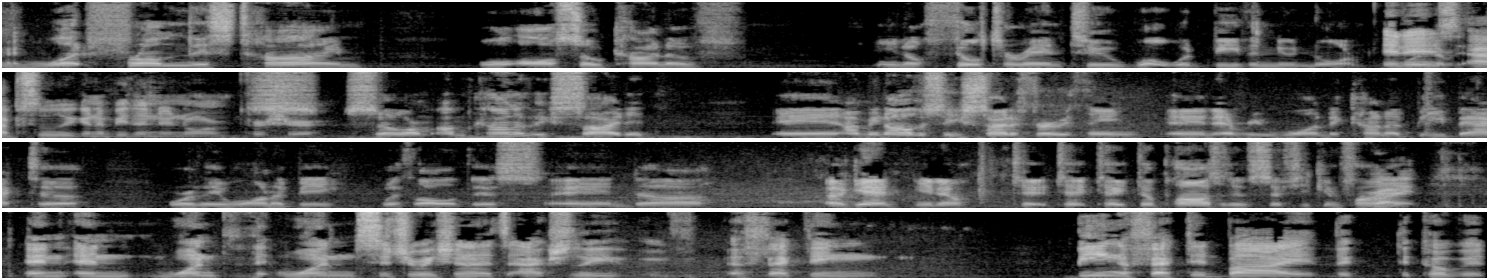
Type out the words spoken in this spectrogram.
Right. what from this time will also kind of, you know, filter into what would be the new norm. It is when is everything- absolutely going to be the new norm for sure. So I'm, I'm kind of excited, and I mean, obviously excited for everything and everyone to kind of be back to where they want to be with all of this. And uh, again, you know, t- t- take the positives if you can find Right. it. And and one th- one situation that's actually affecting, being affected by the the COVID,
